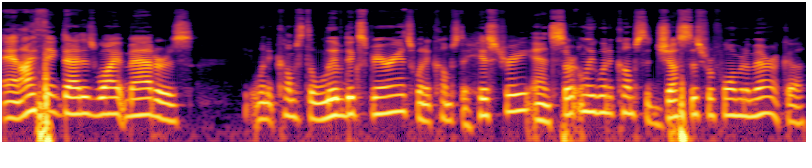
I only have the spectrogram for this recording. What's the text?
And I think that is why it matters when it comes to lived experience, when it comes to history, and certainly when it comes to justice reform in America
